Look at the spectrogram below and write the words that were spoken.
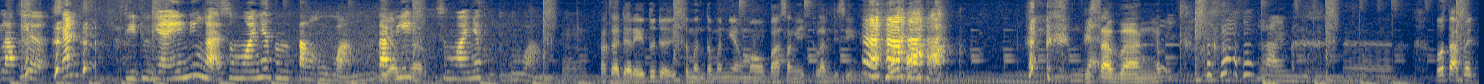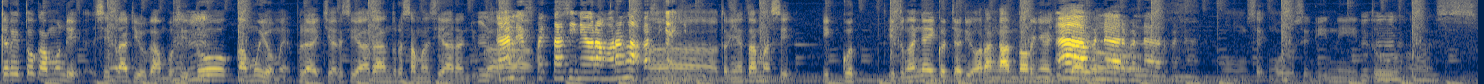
lagi ya kan di dunia ini nggak semuanya tentang uang tapi benar. semuanya butuh uang Hmm. Maka dari itu dari teman-teman yang mau pasang iklan di sini Enggak. bisa banget. lanjut Nah. Oh tak pikir itu kamu deh sing radio kampus Mm-mm. itu kamu ya Mek, belajar siaran terus sama siaran juga. kan ekspektasi ini orang-orang lah pasti kayak gitu Ah, Ternyata masih ikut hitungannya ikut jadi orang kantornya juga. ah ya. benar benar benar Hmm, ngurusin ini itu Mm-mm. oh, s-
